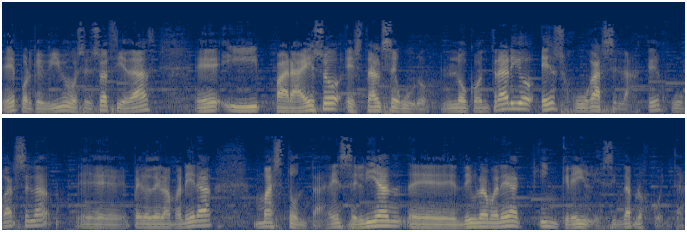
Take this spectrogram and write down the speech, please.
eh, porque vivimos en sociedad eh, y para eso está el seguro. Lo contrario es jugársela, eh, jugársela, pero de la manera más tonta. Se lían de una manera increíble, sin darnos cuenta.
